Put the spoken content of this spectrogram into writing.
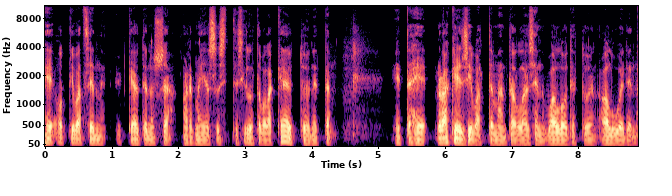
he ottivat sen käytännössä armeijassa sitten sillä tavalla käyttöön, että, että he rakensivat tämän tällaisen valloitettujen alueiden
